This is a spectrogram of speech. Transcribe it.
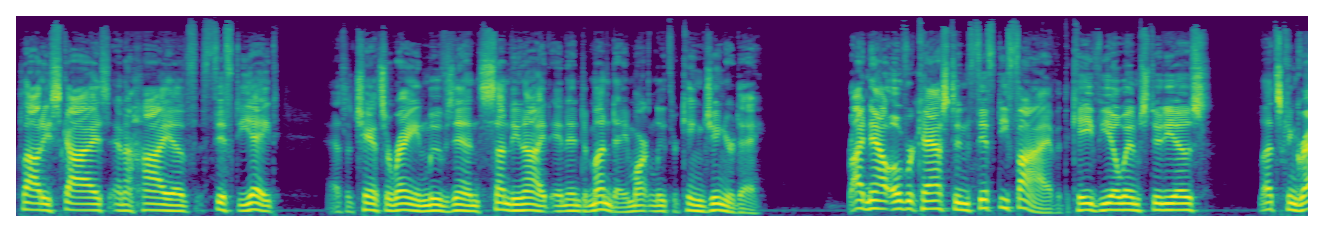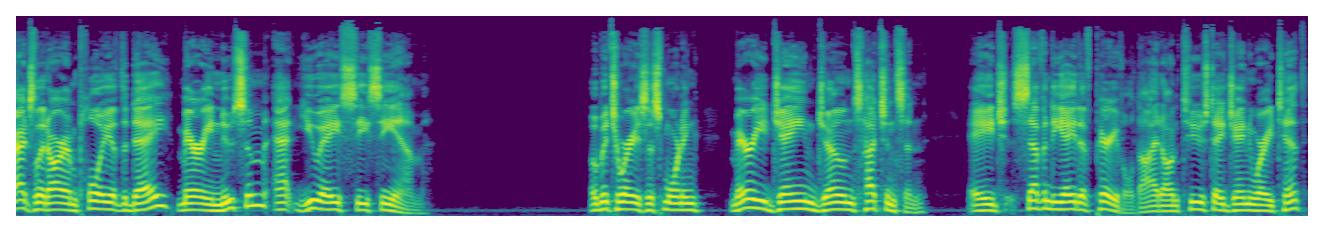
cloudy skies and a high of 58 as a chance of rain moves in Sunday night and into Monday, Martin Luther King Jr. Day. Right now, overcast and 55 at the KVOM studios. Let's congratulate our employee of the day, Mary Newsom at UACCM. Obituaries this morning Mary Jane Jones Hutchinson, age 78 of Perryville, died on Tuesday, January 10th.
